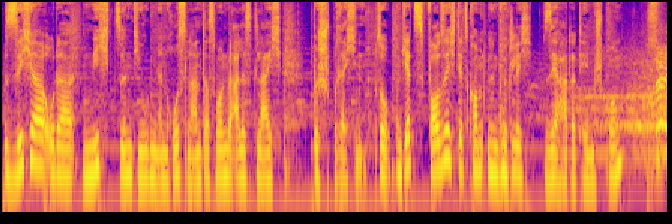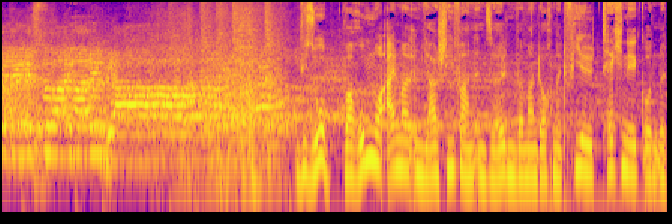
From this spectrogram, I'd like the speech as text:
sicher oder nicht sind Juden in Russland? Das wollen wir alles gleich besprechen. So, und jetzt Vorsicht, jetzt kommt ein wirklich sehr harter Themensprung. Wieso? Warum nur einmal im Jahr Skifahren in Sölden, wenn man doch mit viel Technik und mit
